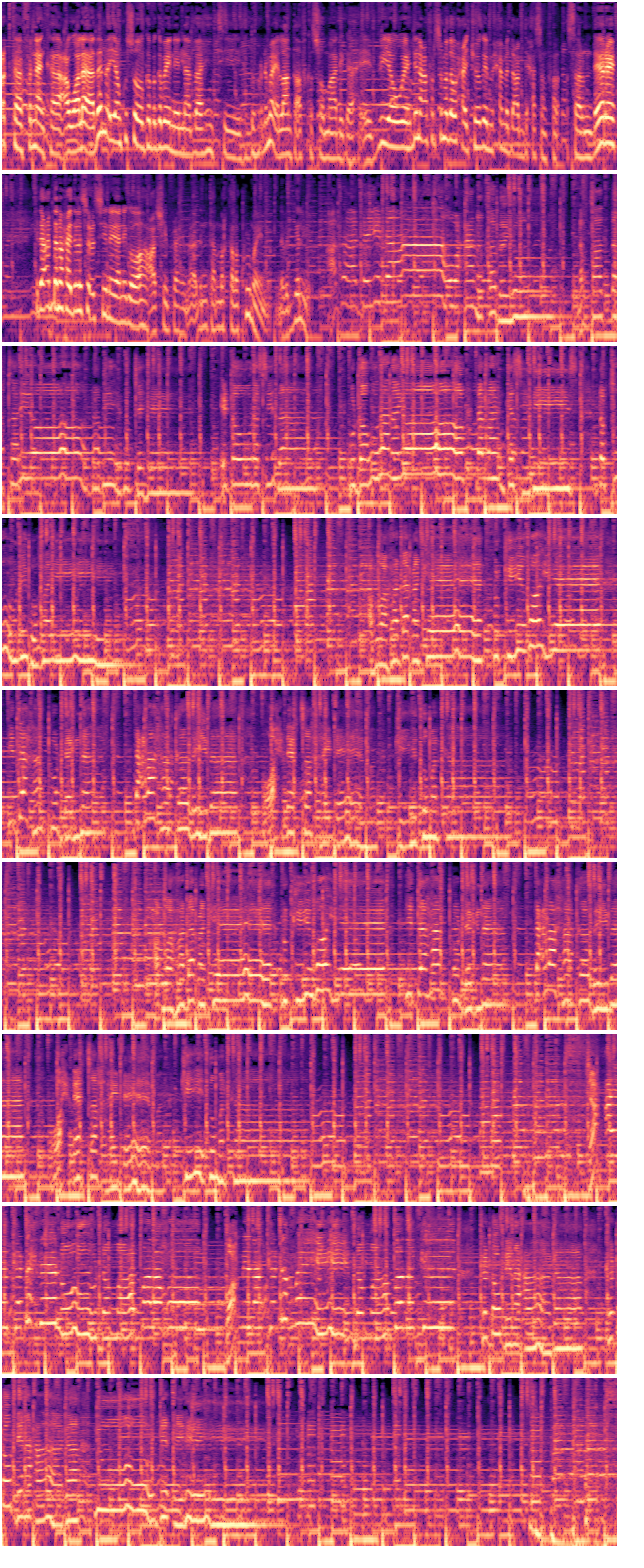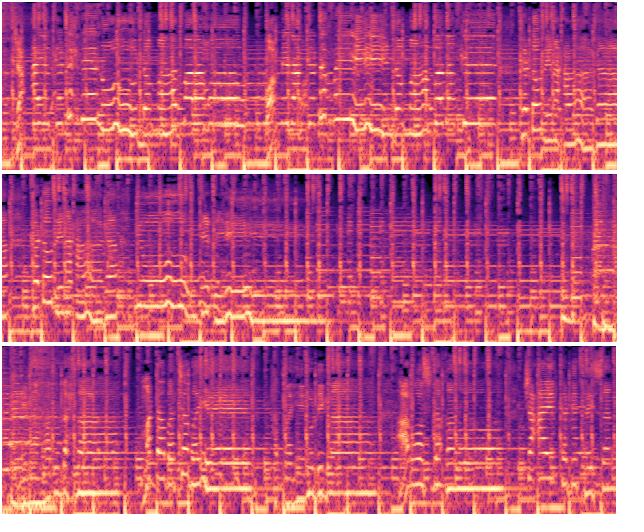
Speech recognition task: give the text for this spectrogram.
codka fanaanka cawaale aadan ayaan ku soo gabagabaynaynaa baahintii duhurnimo ee laanta afka soomaaliga ee v o a. Dhinaca farsamada waxaa joogay maxamed cabdi xasan sarandheere idaacaddan waxaa idinla socodsiinaya anigoo ah cashe ibraahim aadan. Intaan mar kale kulmayno nabadgelyo dhaqankee dhulkii hooye idaha ku dhegna dhaclaha qadayba wax dheer tahay dheeman kii dumarka. Hablaha dhaqankee dhulkii hooye idaha ku dhegna dhaclaha qadayba wax dheer tahay dheeman kii dumarka jacaylka dhexdeenu dhammaad malaho waa midaan ka dhaqmayn dhammaan badankee ka dhow dhinacaaga ka dhow dhinacaaga yuu dhicine aroos dhaqano jacaylka dhitaysan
